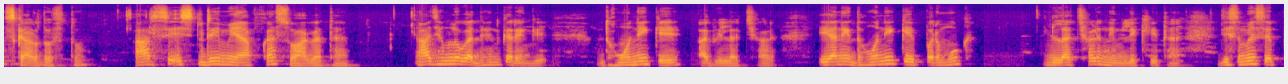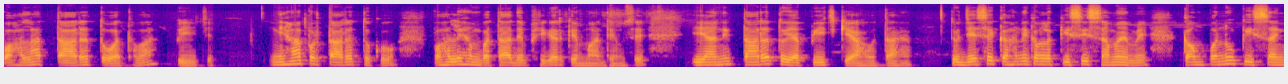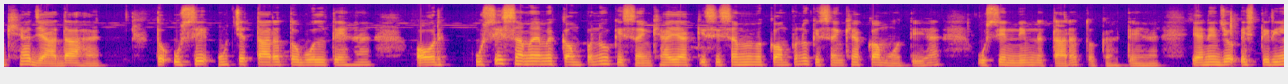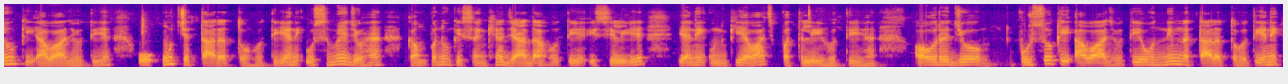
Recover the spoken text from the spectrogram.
नमस्कार दोस्तों R C study में आपका स्वागत है। आज हम लोग अध्ययन करेंगे ध्वनि के अभिलक्षण, यानी ध्वनि के प्रमुख लक्षण निम्नलिखित हैं, जिसमें से पहला तारत्व अथवा पीच यहाँ पर तारत्व को पहले हम बता दें फिगर के माध्यम से, यानी तारत्व या पीच क्या होता है। तो जैसे कहने का मतलब किसी समय में कंपनों की संख्या ज़्यादा है तो उसे उच्च तारत्व बोलते हैं और उसी समय में कंपनों की संख्या या किसी समय में कंपनों की संख्या कम होती है, उसे निम्न तारत्व कहते हैं। यानी जो स्त्रियों की आवाज़ होती है, वो उच्च तारत्व होती है। यानी उसमें जो है, कंपनों की संख्या ज़्यादा होती है, इसीलिए यानी उनकी आवाज़ पतली होती है। और जो पुरुषों की आवाज़ होती है, वो निम्न तारत्व होती है। यानी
